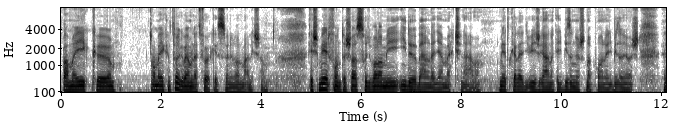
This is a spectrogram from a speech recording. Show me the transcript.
amelyik, amelyikre tulajdonképpen nem lehet fölkészülni normálisan. És miért fontos az, hogy valami időben legyen megcsinálva? Miért kell egy vizsgának egy bizonyos napon, egy bizonyos ö,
